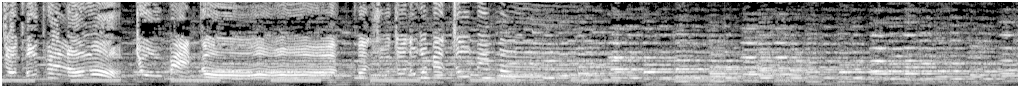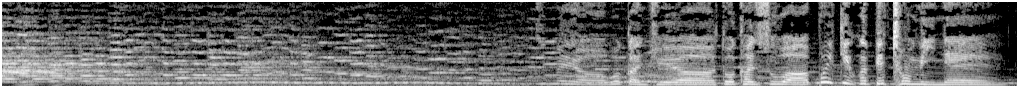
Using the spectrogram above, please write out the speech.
叫淘汰了啊！救命啊！看书走到外面救命啊！姊妹啊，我感觉啊，多看书啊，不一定会变聪明呢。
